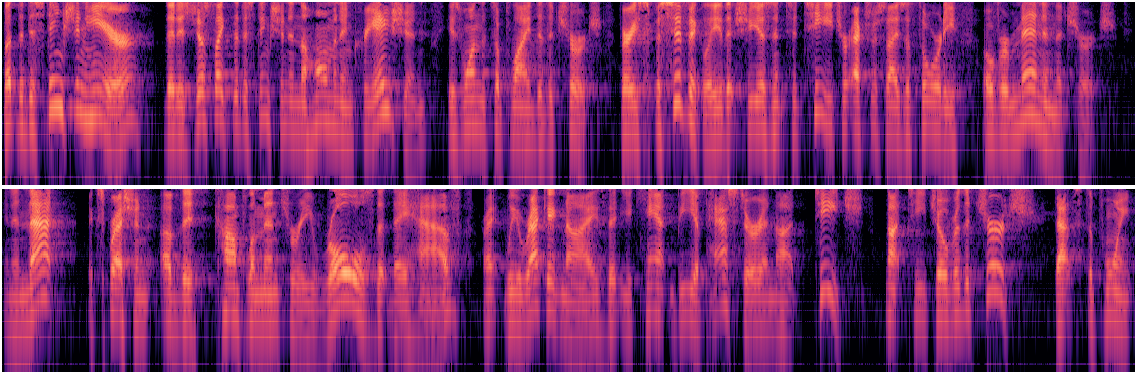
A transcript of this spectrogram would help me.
But the distinction here that is just like the distinction in the home and in creation is one that's applied to the church. Very specifically, that she isn't to teach or exercise authority over men in the church. And in that expression of the complementary roles that they have, right, we recognize that you can't be a pastor and not teach, not teach over the church. That's the point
